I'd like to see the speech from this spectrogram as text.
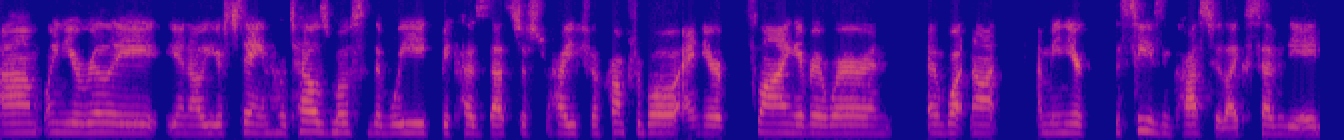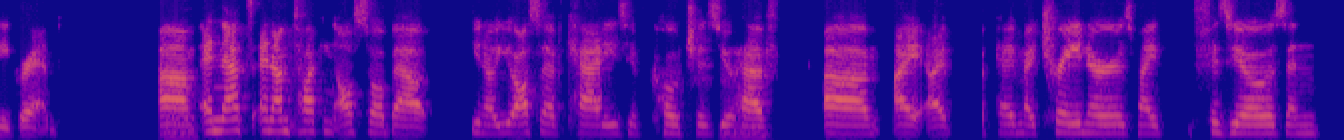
um, when you're really, you know, you're staying in hotels most of the week because that's just how you feel comfortable and you're flying everywhere and, and whatnot. I mean, your the season costs you like 70, 80 grand. Um, wow. and that's, and I'm talking also about, you know, you also have caddies, you have coaches, you mm-hmm. have, um, I, I pay my trainers, my physios, and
